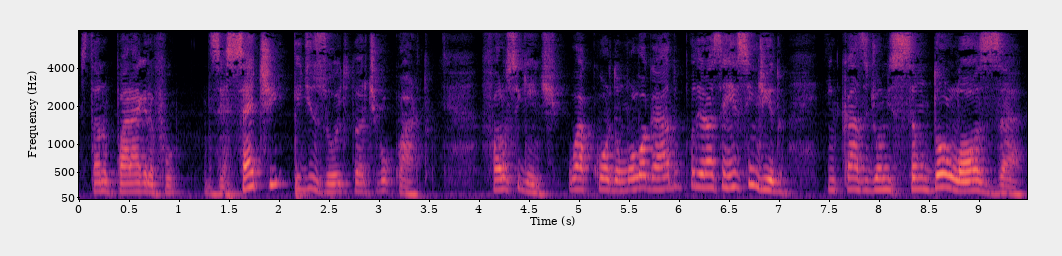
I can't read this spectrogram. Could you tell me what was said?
Está no parágrafo 17 e 18 do artigo 4 Fala o seguinte: o acordo homologado poderá ser rescindido em caso de omissão dolosa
